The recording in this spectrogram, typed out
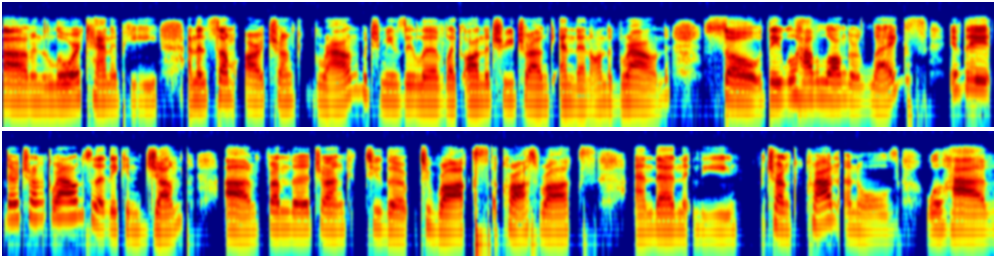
um, in the lower canopy, and then some are trunk ground, which means they live like on the tree trunk and then on the ground. So they will have longer legs if they they're trunk ground, so that they can jump um, from the trunk to the to rocks across rocks, and then the trunk crown anoles will have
